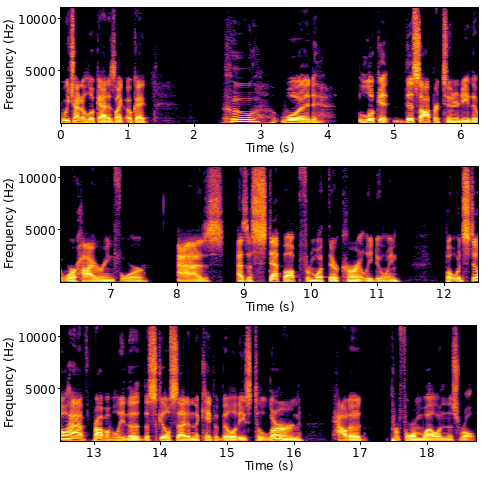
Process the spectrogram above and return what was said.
we try to look at is like, okay, who would look at this opportunity that we're hiring for as as a step up from what they're currently doing, but would still have probably the the skill set and the capabilities to learn how to perform well in this role.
